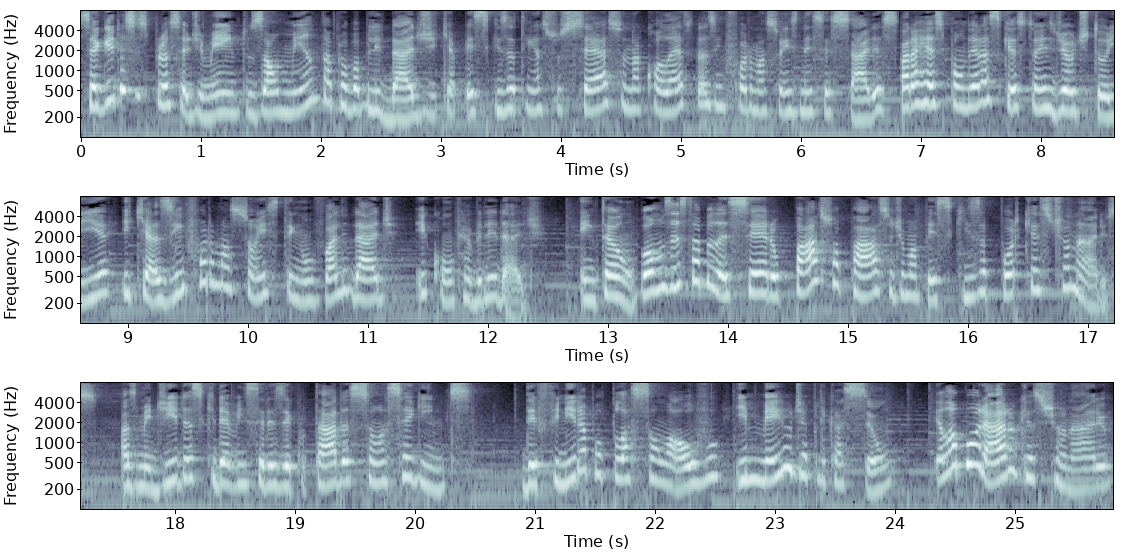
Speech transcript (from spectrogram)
Seguir esses procedimentos aumenta a probabilidade de que a pesquisa tenha sucesso na coleta das informações necessárias para responder às questões de auditoria e que as informações tenham validade e confiabilidade. Então, vamos estabelecer o passo a passo de uma pesquisa por questionários. As medidas que devem ser executadas são as seguintes: definir a população-alvo e meio de aplicação, elaborar o questionário,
